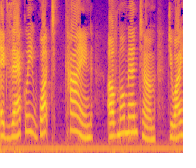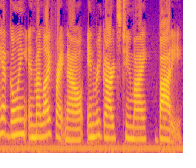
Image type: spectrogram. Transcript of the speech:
Exactly what kind of momentum do I have going in my life right now in regards to my body,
